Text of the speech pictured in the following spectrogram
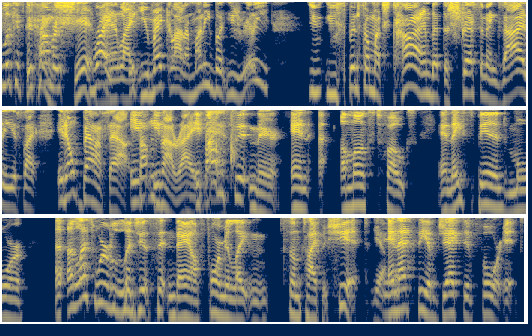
Look if this the ain't shit, right? man. Like you make a lot of money, but you really you you spend so much time that the stress and anxiety is like it don't balance out. If- Something's if- not right. if man. I'm sitting there and uh, amongst folks and they spend more, uh, unless we're legit sitting down formulating some type of shit, Yeah. and that's the objective for it.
